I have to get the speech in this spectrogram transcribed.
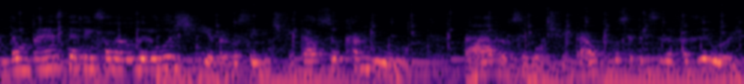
Então prestem atenção na numerologia para você identificar o seu caminho, tá? Para você identificar o que você precisa fazer hoje.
